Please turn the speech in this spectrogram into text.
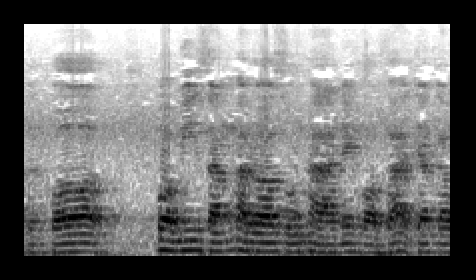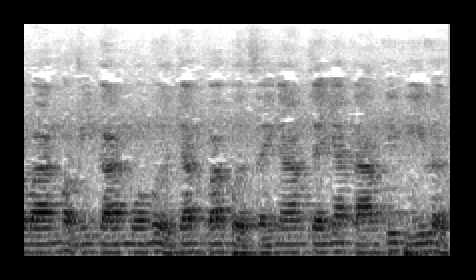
เพิ่งพอ บ่มีสังมารอสูงหาในขอบฟ้าจักรวาลบ่มีการมัวมืดจันฟ้าเปิดใสงามใจยะตามที่ผีเลิก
